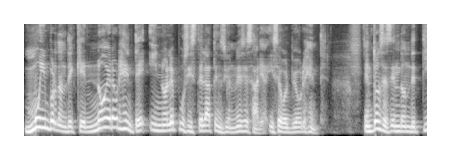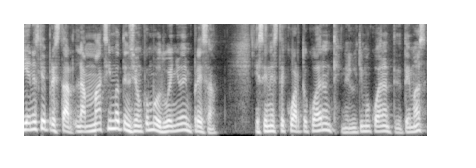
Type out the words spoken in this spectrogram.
muy importante, que no era urgente y no le pusiste la atención necesaria y se volvió urgente. Entonces, en donde tienes que prestar la máxima atención como dueño de empresa es en este cuarto cuadrante, en el último cuadrante de temas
